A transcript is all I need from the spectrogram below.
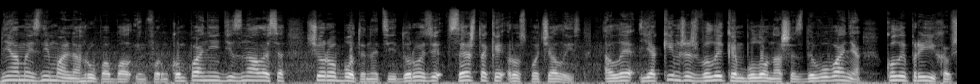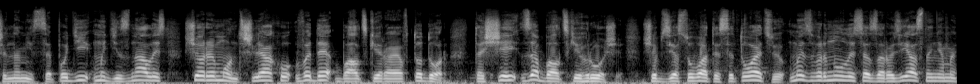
Днями знімальна група Балінформкомпанії дізналася, що роботи на цій дорозі все ж таки розпочались. Але яким же ж великим було наше здивування, коли приїхавши на місце подій, ми дізнались, що ремонт шляху веде Балтський райавтодор та ще й за балтські гроші. Щоб з'ясувати ситуацію, ми звернулися за роз'ясненнями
